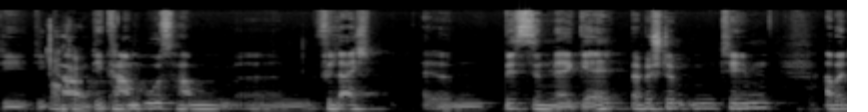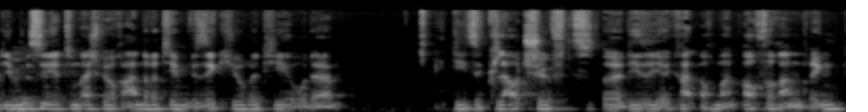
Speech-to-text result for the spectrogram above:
Die, die, okay. die KMUs haben ähm, vielleicht ein ähm, bisschen mehr Geld bei bestimmten Themen, aber die mhm. müssen jetzt zum Beispiel auch andere Themen wie Security oder diese Cloud-Shifts, äh, die sie hier gerade auch mal auch voranbringen.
